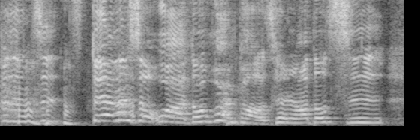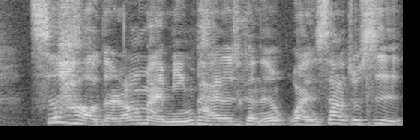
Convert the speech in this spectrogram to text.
这不是这 对啊，那时候哇，都换跑车，然后都吃吃好的，然后买名牌的，可能晚上就是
